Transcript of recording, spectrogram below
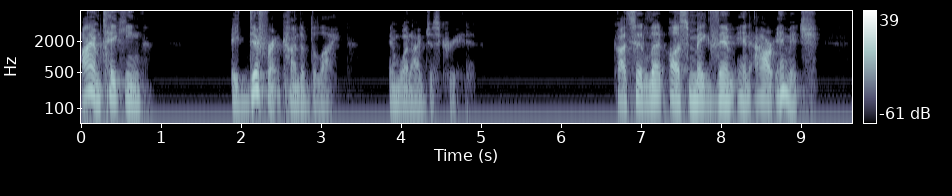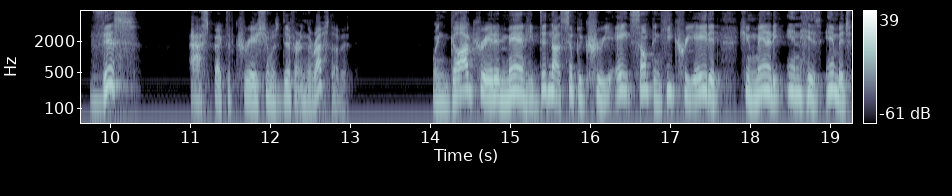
I am taking a different kind of delight in what I've just created. God said, Let us make them in our image. This aspect of creation was different than the rest of it. When God created man, he did not simply create something, he created humanity in his image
